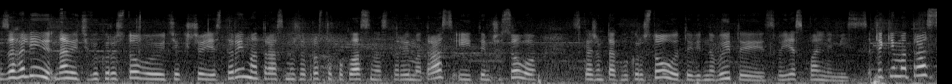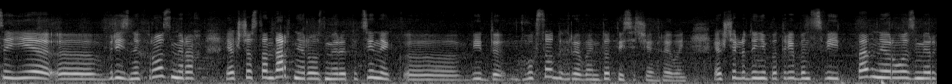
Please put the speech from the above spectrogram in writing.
Взагалі навіть використовують, якщо є старий матрас, можна просто покласти на старий матрас і тимчасово, скажімо так, використовувати, відновити своє спальне місце. Такі матраси є е, в різних розмірах. Якщо стандартні розміри, то ціни е, від 200 гривень до 1000 гривень. Якщо людині потрібен свій певний розмір,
